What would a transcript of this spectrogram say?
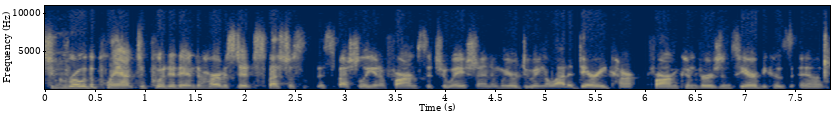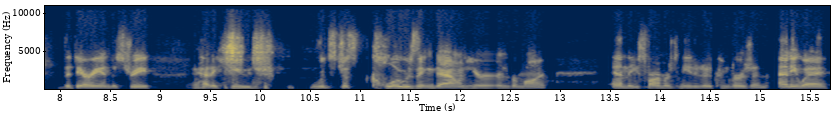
to grow the plant to put it in to harvest it especially especially in a farm situation. And we were doing a lot of dairy car- farm conversions here because uh, the dairy industry had a huge was just closing down here in vermont. And these farmers needed a conversion. Anyway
